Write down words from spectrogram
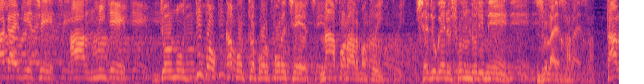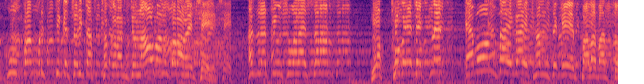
লাগায় দিয়েছে আর নিজে যৌন উদ্দীপক কাপড় চোপড় পরেছে না পরার মতোই। সে যুগের সুন্দরী মেয়ে জুলাইখা। তার কুপ্রবৃত্তিকে চরিতার্থ করার জন্য আহ্বান করা হয়েছে। হযরত ইউসুফ আলাইহিস সালাম লক্ষ্য করে দেখলেন, এমন জায়গা এখান থেকে পালাবার তো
